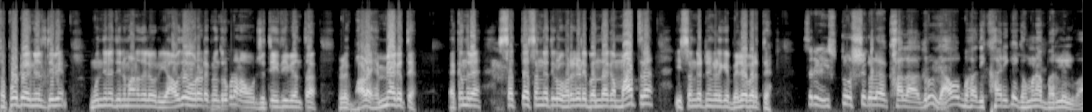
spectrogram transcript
ಸಪೋರ್ಟಿವ್ ಆಗಿ ನಿಲ್ತೀವಿ. ಮುಂದಿನ ದಿನಮಾನದಲ್ಲಿ ಅವರು ಯಾವುದೇ ಹೋರಾಟಕ್ಕೆ ನಿಂತರೂ ಕೂಡ ನಾವು ಅವ್ರ ಜೊತೆ ಇದ್ದೀವಿ ಅಂತ ಹೇಳಕ್ಕೆ ಭಾಳ ಹೆಮ್ಮೆ ಆಗುತ್ತೆ. ಯಾಕಂದರೆ ಸತ್ಯ ಸಂಗತಿಗಳು ಹೊರಗಡೆ ಬಂದಾಗ ಮಾತ್ರ ಈ ಸಂಘಟನೆಗಳಿಗೆ ಬೆಲೆ ಬರುತ್ತೆ. ಸರಿ ಇಷ್ಟು ವರ್ಷಗಳ ಕಾಲ ಆದರೂ ಯಾವೊಬ್ಬ ಅಧಿಕಾರಿಗೆ ಗಮನ ಬರಲಿಲ್ವಾ?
